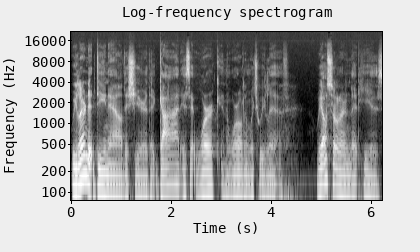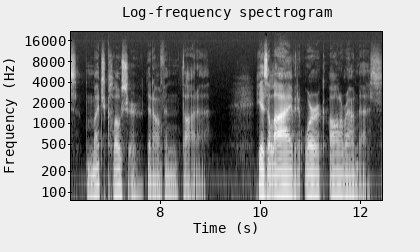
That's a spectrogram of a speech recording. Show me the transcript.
We learned at D Now this year that God is at work in the world in which we live. We also learned that He is much closer than often thought of. He is alive and at work all around us.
